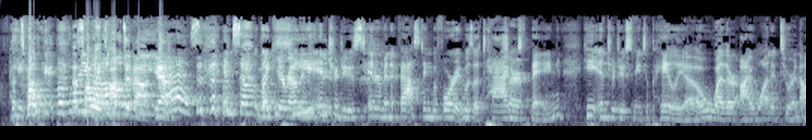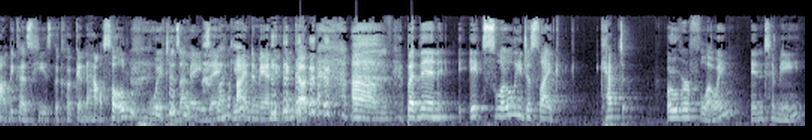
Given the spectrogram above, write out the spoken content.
That's how we- before that's how we got a hold talked about, me. yeah. Yes. And so like Monkey around and eat he food. introduced intermittent fasting before it was a tagged Sure. thing. He introduced me to paleo, whether I wanted to or not, because he's the cook in the household, which is amazing. Find a man who can cook. um, but then it slowly just like kept overflowing into me,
